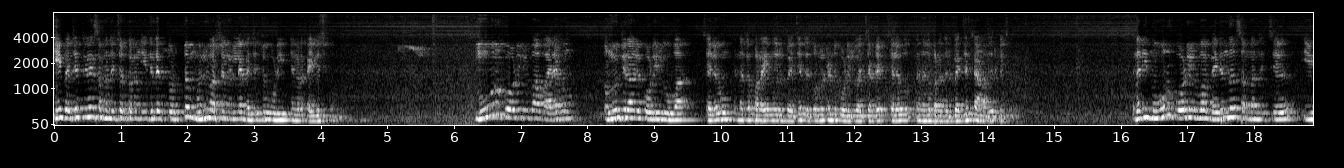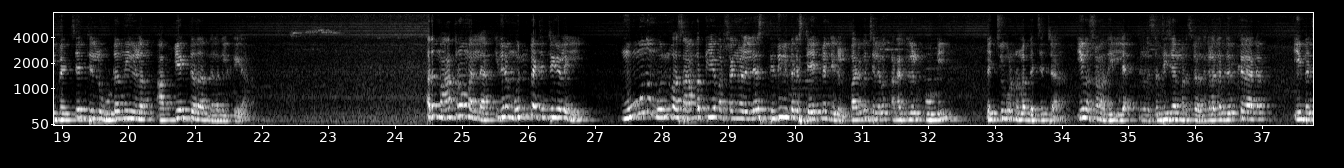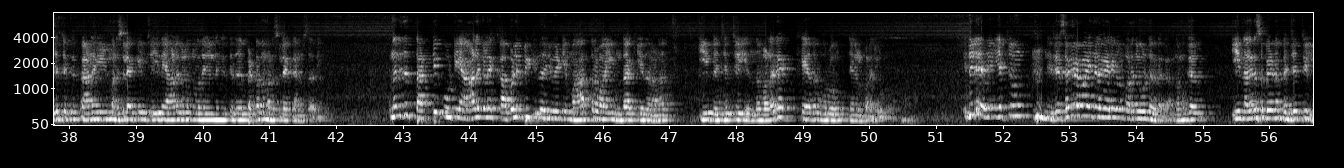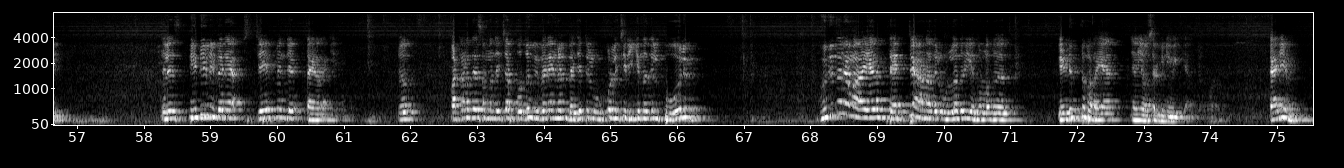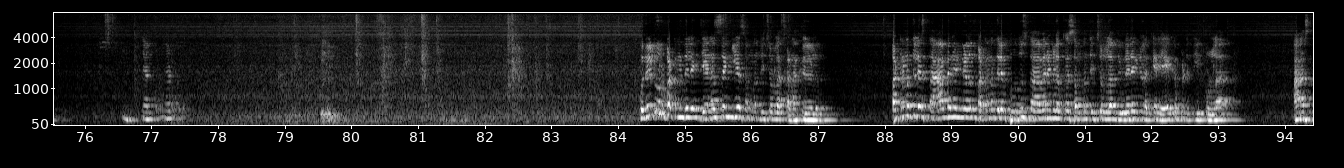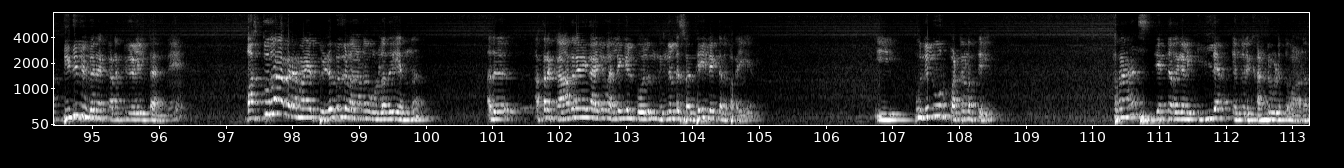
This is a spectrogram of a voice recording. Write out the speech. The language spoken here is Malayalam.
ഈ ബജറ്റിനെ സംബന്ധിച്ചിടത്തോളം ഇതിന്റെ തൊട്ട് മുൻ വർഷങ്ങളിലെ ബജറ്റ് കൂടി ഞങ്ങളുടെ കൈവശമുണ്ട്. നൂറ് കോടി രൂപ വരവും തൊണ്ണൂറ്റിനാല് കോടി രൂപ ചെലവും എന്നൊക്കെ പറയുന്ന ഒരു ബജറ്റ് തൊണ്ണൂറ്റി കോടി രൂപ ചെല- ചെലവ് എന്നൊക്കെ പറയുന്ന ഒരു ബജറ്റാണ് അവതരിപ്പിച്ചത്. എന്നാൽ ഈ നൂറ് കോടി രൂപ വരുന്നത് സംബന്ധിച്ച് ഈ ബഡ്ജറ്റിൽ ഉടനീളം അവ്യക്തത നിലനിൽക്കുകയാണ്. അത് മാത്രവുമല്ല ഇതിന് മുൻ ബജറ്റുകളിൽ മൂന്ന് മുൻ സാമ്പത്തിക വർഷങ്ങളിലെ സ്ഥിതി വിവര സ്റ്റേറ്റ്മെന്റുകൾ വരവ് ചെലവ് കണക്കുകൾ കൂടി വെച്ചുകൊണ്ടുള്ള ബജറ്റാണ് ഈ വർഷം അതില്ല നിങ്ങൾ ശ്രദ്ധിച്ചാൽ മനസ്സിലാവും. നിങ്ങളൊക്കെ ദീർഘകാലം ഈ ബജറ്റൊക്കെ കാണുകയും മനസ്സിലാക്കുകയും ചെയ്യുന്ന ആളുകൾ എന്നുള്ളതിൽ നിങ്ങൾക്ക് ഇത് പെട്ടെന്ന് മനസ്സിലാക്കാനും സാധിക്കും. എന്നാൽ ഇത് തട്ടിക്കൂട്ടി ആളുകളെ കബളിപ്പിക്കുന്നതിന് വേണ്ടി മാത്രമായി ഉണ്ടാക്കിയതാണ് ഈ ബജറ്റ് എന്ന് വളരെ ഖേദപൂർവം ഞങ്ങൾ പറഞ്ഞു ഇതിൽ ഏറ്റവും രസകരമായ ചില കാര്യങ്ങൾ പറഞ്ഞുകൊണ്ട് കിടക്കാം. നമുക്ക് ഈ നഗരസഭയുടെ ബജറ്റിൽ ഇതിലെ സ്ഥിതി വിവര സ്റ്റേറ്റ്മെന്റ് തയ്യാറാക്കിയിട്ടുണ്ട്. ഒരു പട്ടണത്തെ സംബന്ധിച്ച പൊതുവിവരങ്ങൾ ബജറ്റിൽ ഉൾക്കൊള്ളിച്ചിരിക്കുന്നതിൽ പോലും ഗുരുതരമായ തെറ്റാണ് അതിൽ ഉള്ളത് എന്നുള്ളത് എടുത്തു പറയാൻ ഞാൻ ഈ അവസരം വിനിയോഗിക്കാം. കാര്യം പുനലൂർ പട്ടണത്തിലെ ജനസംഖ്യ സംബന്ധിച്ചുള്ള കണക്കുകളും പട്ടണത്തിലെ സ്ഥാപനങ്ങളും പട്ടണത്തിലെ പൊതു സ്ഥാപനങ്ങളൊക്കെ സംബന്ധിച്ചുള്ള വിവരങ്ങളൊക്കെ രേഖപ്പെടുത്തിയിട്ടുള്ള ആ സ്ഥിതി വിവര കണക്കുകളിൽ തന്നെ വസ്തുതാപരമായ പിഴവുകളാണ് ഉള്ളത് എന്ന് അത് അത്ര കാതലായ കാര്യം അല്ലെങ്കിൽ പോലും നിങ്ങളുടെ ശ്രദ്ധയിലേക്ക് അത് പറയുകയാണ്. ഈ പുനലൂർ പട്ടണത്തിൽ ട്രാൻസ്ജെൻഡറുകൾ ഇല്ല എന്നൊരു കണ്ടുപിടുത്തമാണ്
